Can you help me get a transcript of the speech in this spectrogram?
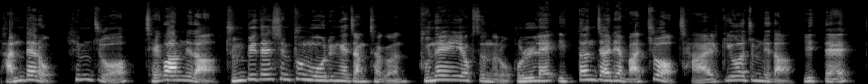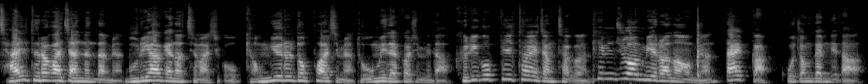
반대로 힘주어 제거합니다. 준비된 신품 오링의 장착은 분해 이역선으로 본래 있던 자리에 맞추어 잘 끼워줍니다. 이때 잘 들어가지 않는다면 무리하게 넣지 마시고 경유를 도포하시면 도움이 될 것입니다. 그리고 필터의 장착은 힘주어 밀어 넣으면 딸깍 고정됩니다.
